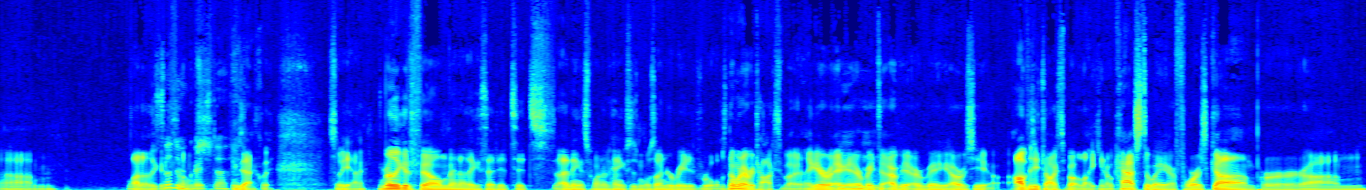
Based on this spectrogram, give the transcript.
Um, a lot of other Still good doing films. great stuff. Exactly. So yeah, really good film, and like I said, it's it's I think it's one of Hanks's most underrated roles. No one ever talks about it. Like everybody, everybody, Mhm. everybody, everybody obviously obviously talks about like you know Castaway or Forrest Gump or um,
